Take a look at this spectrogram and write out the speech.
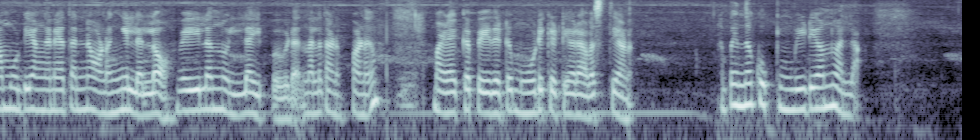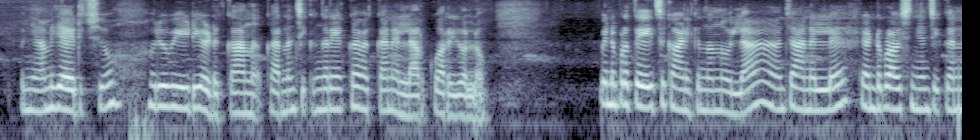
ആ മുടി അങ്ങനെ തന്നെ ഉണങ്ങില്ലല്ലോ. വെയിലൊന്നും ഇല്ല ഇപ്പോൾ ഇവിടെ. നല്ല തണുപ്പാണ്. മഴയൊക്കെ പെയ്തിട്ട് മൂടി കെട്ടിയ ഒരവസ്ഥയാണ്. അപ്പോൾ ഇന്ന് കുക്കിംഗ് വീഡിയോ ഒന്നുമല്ല അപ്പം ഞാൻ വിചാരിച്ചു ഒരു വീഡിയോ എടുക്കാമെന്ന് കാരണം ചിക്കൻ കറിയൊക്കെ വെക്കാൻ എല്ലാവർക്കും അറിയുമല്ലോ. പിന്നെ പ്രത്യേകിച്ച് കാണിക്കുന്നൊന്നുമില്ല. ചാനലിൽ രണ്ട് പ്രാവശ്യം ഞാൻ ചിക്കൻ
